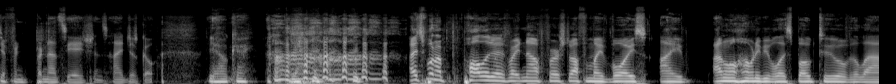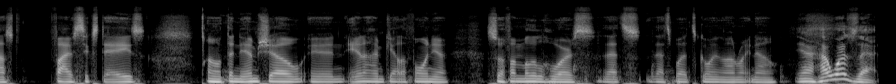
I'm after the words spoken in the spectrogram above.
different pronunciations. And I just go, yeah, okay. I just want to apologize right now. First off, for my voice. I I don't know how many people I spoke to over the last five six days uh, at the NAMM show in Anaheim, California. So if I'm a little hoarse, that's that's what's going on right now. Yeah, how was that?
